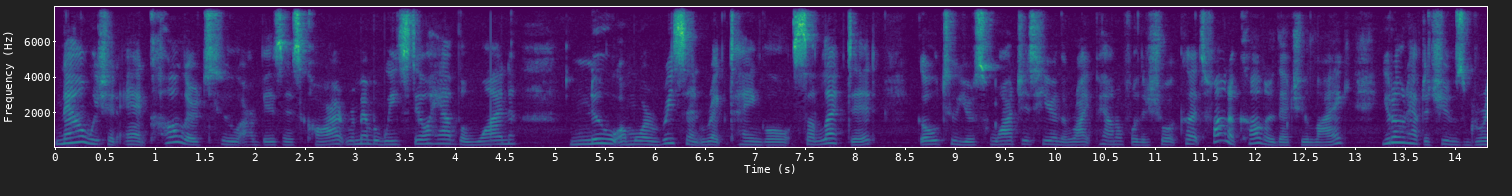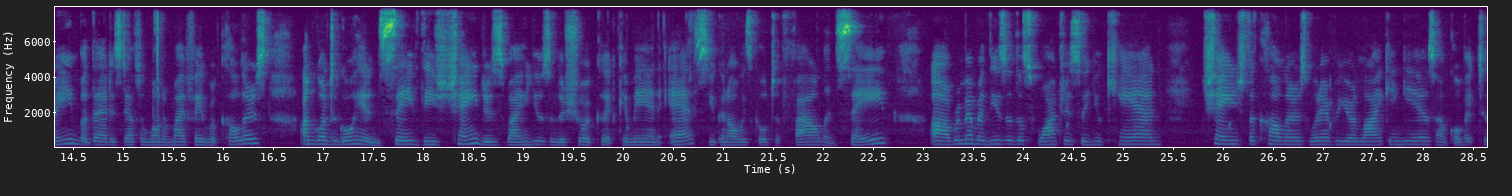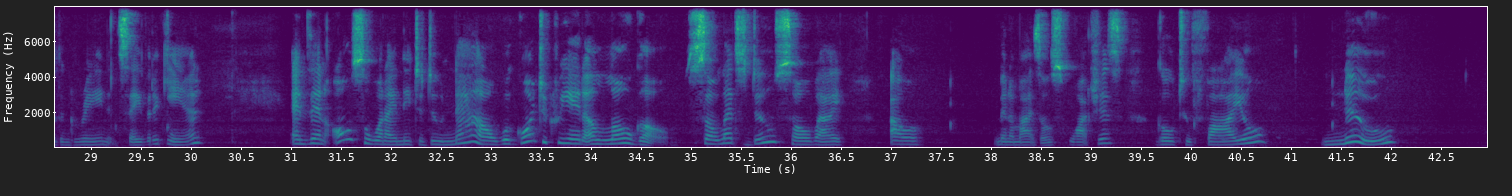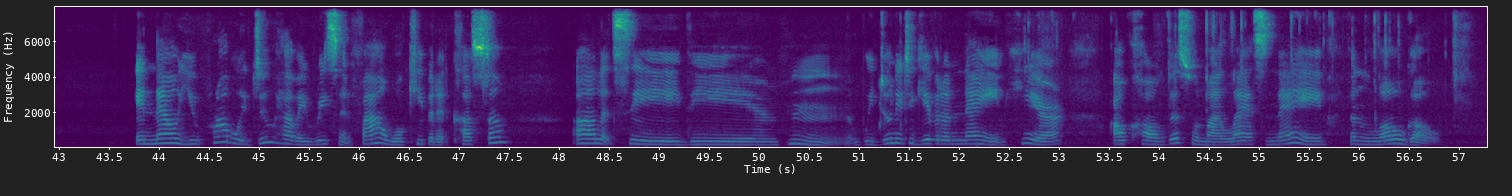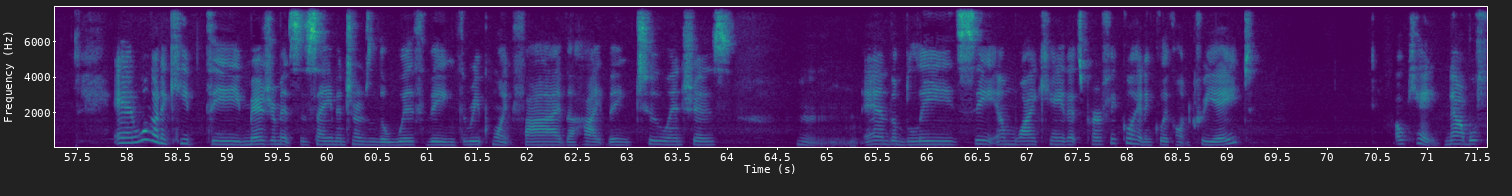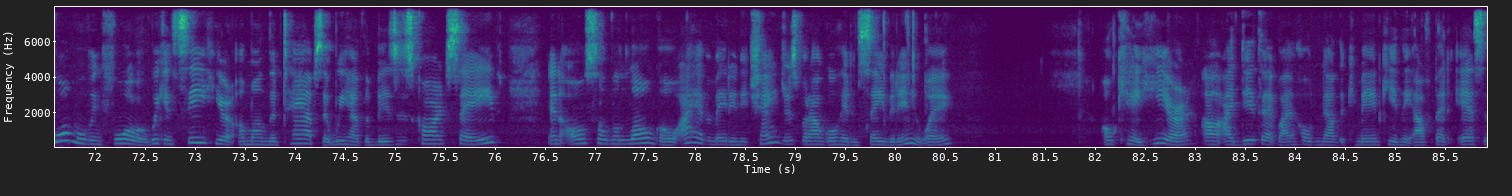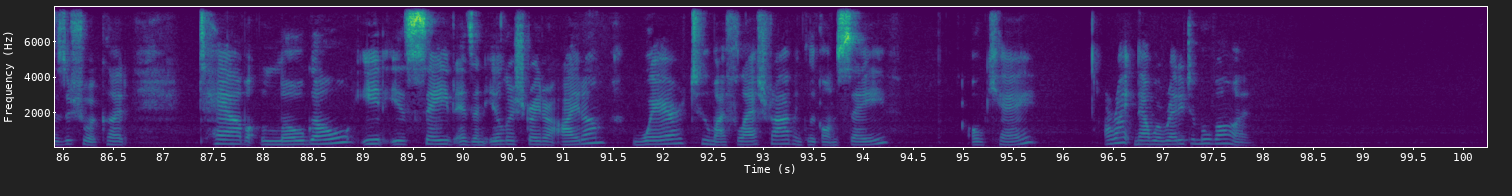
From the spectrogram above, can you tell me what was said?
Now we should add color to our business card. Remember, we still have the one new or more recent rectangle selected. Go to your swatches here in the right panel for the shortcuts. Find a color that you like. You don't have to choose green, but that is definitely one of my favorite colors. I'm going to go ahead and save these changes by using the shortcut Command S. You can always go to File and Save. Uh, remember, these are the swatches, so you can change the colors, whatever your liking is. I'll go back to the green and save it again. And then also what I need to do now, we're going to create a logo. So let's do so by, I'll minimize those swatches, go to File, New, and now you probably do have a recent file. We'll keep it at Custom. Uh, let's see, the, hmm, we do need to give it a name here. I'll call this one my last name and logo. And we're going to keep the measurements the same in terms of the width being 3.5, the height being 2 inches, hmm. and the bleed CMYK, that's perfect. Go ahead and click on Create. Okay, now before moving forward, we can see here among the tabs that we have the business card saved and also the logo. I haven't made any changes, but I'll go ahead and save it anyway. Okay, here, uh, I did that by holding down the Command key and the alphabet S as a shortcut. Tabb logo, it is saved as an Illustrator item. Where to my flash drive and click on Save. Okay. All right, now we're ready to move on.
